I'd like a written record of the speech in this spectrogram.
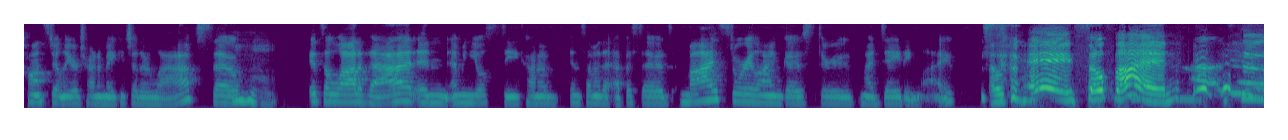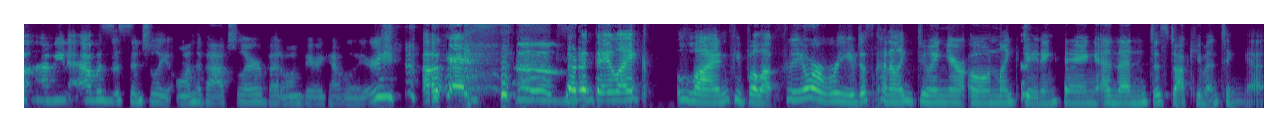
constantly are trying to make each other laugh. So Mhm. It's a lot of that. And I mean, you'll see kind of in some of the episodes, my storyline goes through my dating life. So- Okay, so fun. So, I mean, I was essentially on The Bachelor, but on Very Cavallari. Okay. Um, so did they like line people up for you or were you just kind of like doing your own like dating thing and then just documenting it?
